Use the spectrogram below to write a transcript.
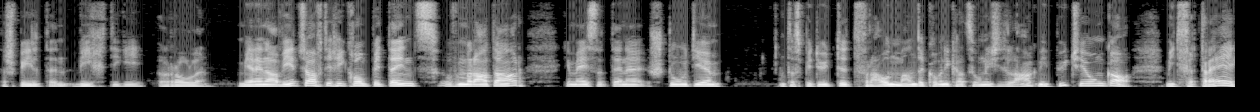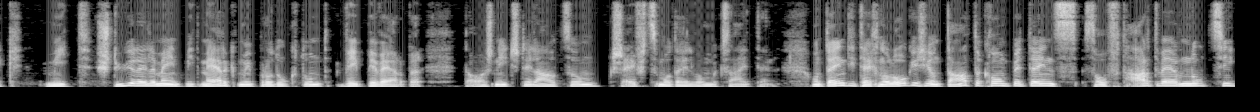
das spielt eine wichtige Rolle. Wir haben auch wirtschaftliche Kompetenz auf dem Radar, gemäss diesen Studien. Und das bedeutet, Frauen- und Mann-Kommunikation ist in der Lage, mit Budget umzugehen, mit Verträgen, mit Steuerelement, mit Märkten, mit Produkt und Wettbewerber. Da Schnittstelle auch zum Geschäftsmodell, wo wir gesagt haben. Und dann die technologische und Datenkompetenz, Soft-Hardware-Nutzung,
